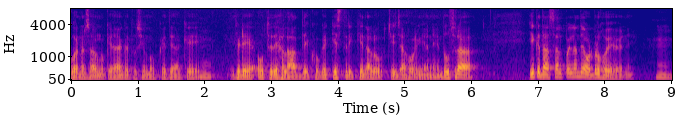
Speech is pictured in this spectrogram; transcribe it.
ਗਵਰਨਰ ਸਾਹਿਬ ਨੂੰ ਕਿਹਾ ਕਿ ਤੁਸੀਂ ਮੌਕੇ ਤੇ ਆ ਕੇ ਜਿਹੜੇ ਉੱਥੇ ਦੇ ਹਾਲਾਤ ਦੇਖੋਗੇ ਕਿਸ ਤਰੀਕੇ ਨਾਲ ਉਹ ਚੀਜ਼ਾਂ ਹੋ ਰਹੀਆਂ ਨੇ। ਦੂਸਰਾ ਇੱਕ 10 ਸਾਲ ਪਹਿਲਾਂ ਦੇ ਆਰਡਰ ਹੋਏ ਹੋਏ ਨੇ। ਹੂੰ।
